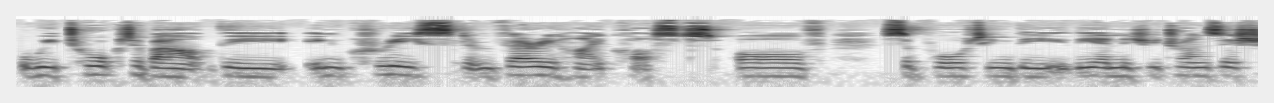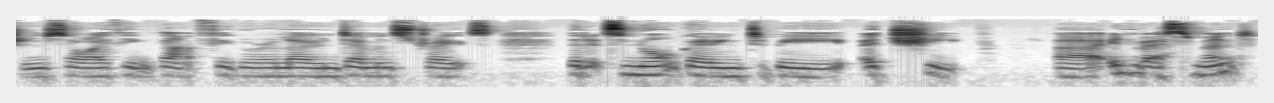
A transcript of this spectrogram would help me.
we talked about the increased and very high costs of supporting the, the energy transition. So I think that figure alone demonstrates that it's not going to be a cheap uh, investment.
